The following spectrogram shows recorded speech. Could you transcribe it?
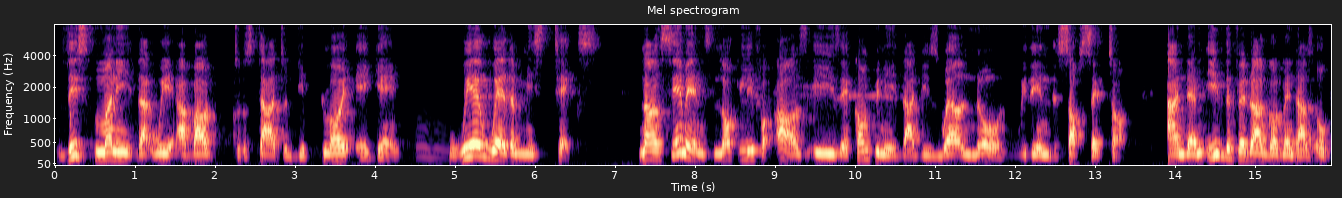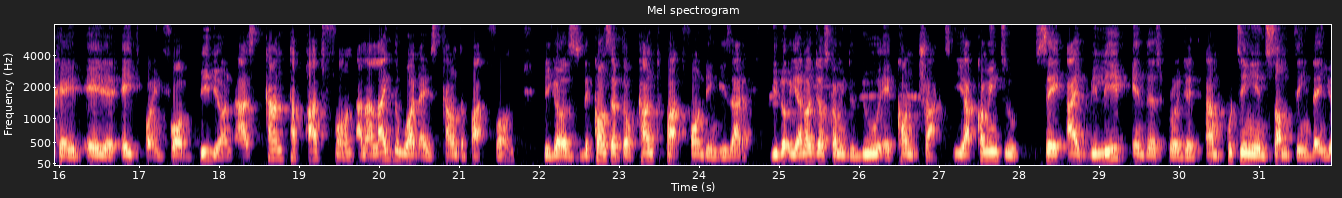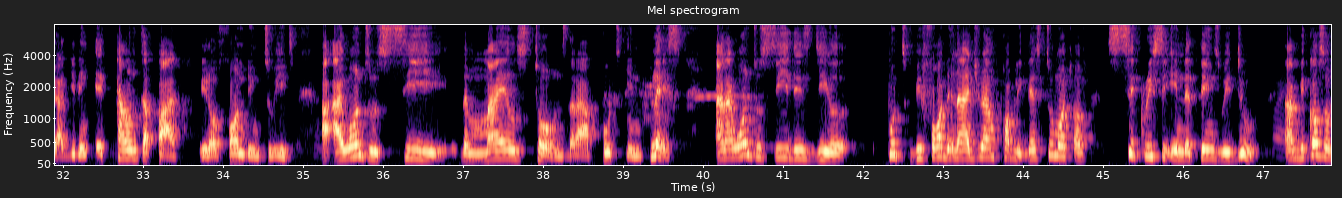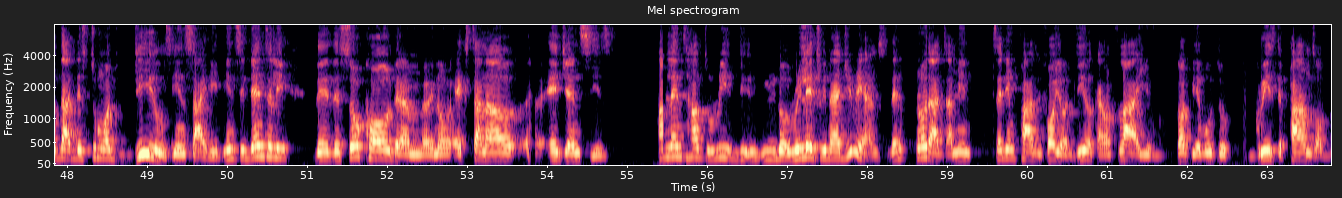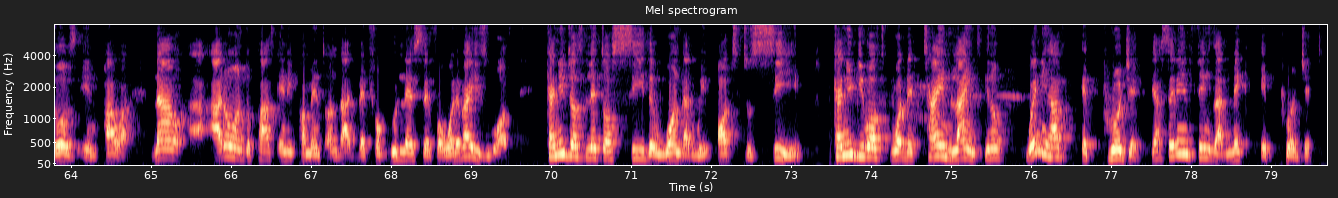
This money that we are about to start to deploy again, mm-hmm. where were the mistakes? Now, Siemens, luckily for us, is a company that is well known within the subsector. And um, if the federal government has okayed 8.4 billion as counterpart fund, and I like the word that is counterpart fund, because the concept of counterpart funding is that you don't, you're not just coming to do a contract. You are coming to say, I believe in this project, I'm putting in something, then you are giving a counterpart, you know, funding to it. I want to see the milestones that are put in place. And I want to see this deal put before the Nigerian public. There's too much of secrecy in the things we do. Right. And because of that, there's too much deals inside it. Incidentally, the, the so-called um, you know, external agencies have learned how to read, you know, relate with Nigerians. They know that, I mean, certain parts before your deal can fly, you've got to be able to grease the palms of those in power. Now, I don't want to pass any comment on that, but for goodness sake, for whatever is worth, can you just let us see the one that we ought to see? Can you give us what the timelines, you know, when you have a project, there are certain things that make a project.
